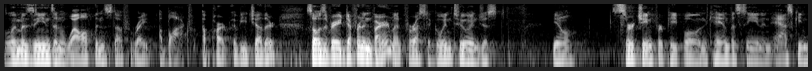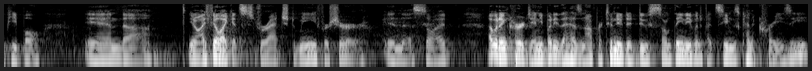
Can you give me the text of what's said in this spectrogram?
limousines and wealth and stuff right a block apart of each other. So it was a very different environment for us to go into and just, you know, searching for people and canvassing and asking people. And, uh, you know, I feel like it stretched me for sure in this. So I, I would encourage anybody that has an opportunity to do something, even if it seems kind of crazy,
